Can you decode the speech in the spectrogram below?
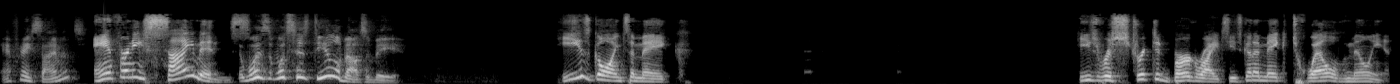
Anthony Simons? Anthony Simons. What's what's his deal about to be? He's going to make. He's restricted bird rights. He's going to make 12 million.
